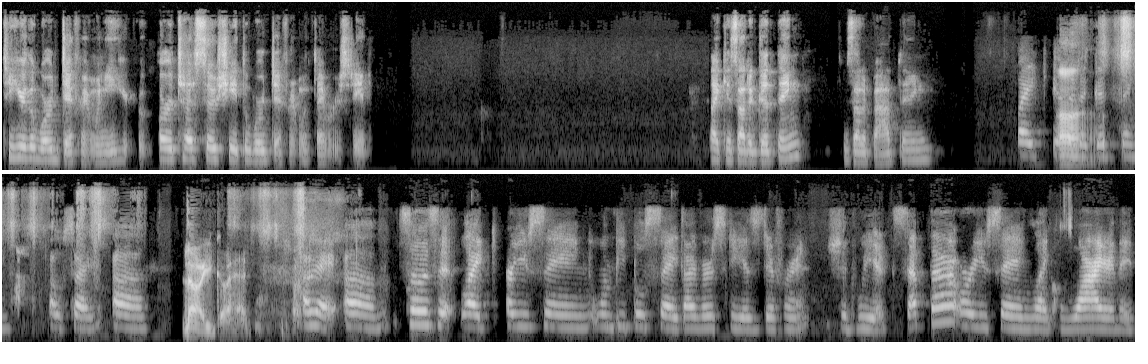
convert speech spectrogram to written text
to hear the word different when you hear, or to associate the word different with diversity? Like, is that a good thing? Is that a bad thing? Like, is uh, it a good thing? Oh, sorry. Uh, no, you go ahead. Okay. Um. So, is it like, are you saying when people say diversity is different, should we accept that, or are you saying like, why are they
